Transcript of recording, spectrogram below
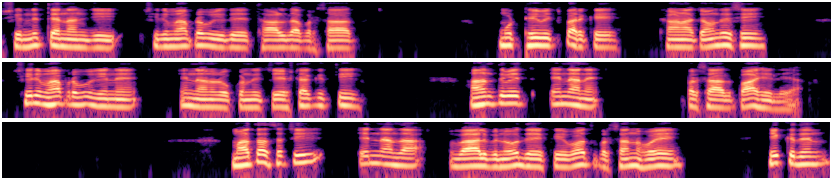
ਸ਼੍ਰੀ ਨਿਤਿਆਨੰਦ ਜੀ, ਸ਼੍ਰੀ ਮਹਾਪ੍ਰਭੂ ਜੀ ਦੇ ਥਾਲ ਦਾ ਪ੍ਰਸਾਦ ਮੁੱਠੀ ਵਿੱਚ ਭਰ ਕੇ ਖਾਣਾ ਚਾਹੁੰਦੇ ਸੀ। ਸ਼੍ਰੀ ਮਹਾਪ੍ਰਭੂ ਜੀ ਨੇ ਇਹਨਾਂ ਨੂੰ ਰੋਕਣ ਦੀ ਚੇਸ਼ਟਾ ਕੀਤੀ। ਅੰਤ ਵਿੱਚ ਇਹਨਾਂ ਨੇ ਪ੍ਰਸਾਦ ਪਾ ਹੀ ਲਿਆ। ਮਾਤਾ ਸੱਚੀ ਇਹਨਾਂ ਦਾ ਬਾਲ ਵਿਨੋਦ ਦੇਖ ਕੇ ਬਹੁਤ ਪ੍ਰਸੰਨ ਹੋਏ। ਇੱਕ ਦਿਨ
